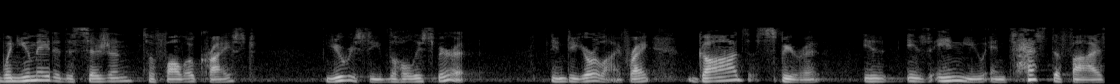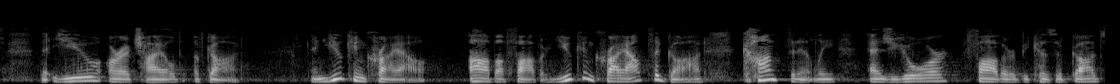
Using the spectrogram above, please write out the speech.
when you made a decision to follow Christ, you received the Holy Spirit into your life, right? God's Spirit is, is in you and testifies that you are a child of God. And you can cry out, Abba, Father. You can cry out to God confidently as your Father because of God's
